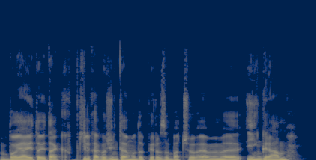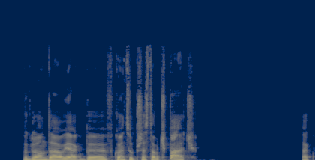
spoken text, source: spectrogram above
bo ja to i tak kilka godzin temu dopiero zobaczyłem, Ingram wyglądał jakby w końcu przestał ćpać tak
